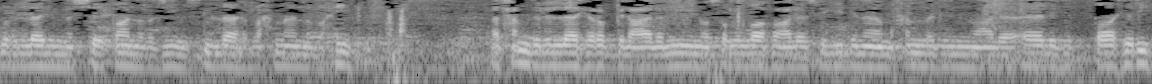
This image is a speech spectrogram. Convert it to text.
بالله من الشيطان الرجيم. بسم الله الرحمن الرحيم. الحمد لله رب العالمين وصلى الله على سيدنا محمد وعلى آله الطاهرين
